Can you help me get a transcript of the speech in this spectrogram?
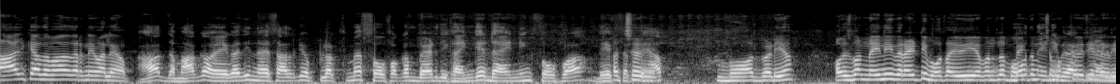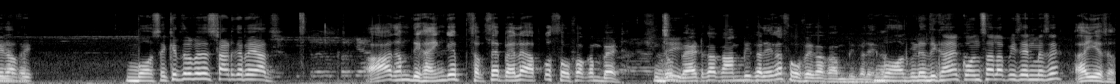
आज क्या धमाका करने वाले हैं आप? आज धमाका होएगा जी नए साल के उपलक्ष्य में सोफा कम बेड दिखाएँगे डाइनिंग सोफा देख अच्छा सकते हैं आप। बहुत बढ़िया। और इस बार नई नई वैरायटी बहुत आई हुई है मतलब बहुत एकदम चमकते चीज़ लग रही है काफ़ी। बहुत से कितने से स्टार्ट कर रहे हैं आज? आज हम दिखाएँगे सबसे पहले आपको सोफा कम बेड जो। बेड का काम भी करेगा सोफे का काम भी करेगा। बहुत बढ़िया दिखाएँ कौन सा वाला पीस है इनमें से? आइए सर।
